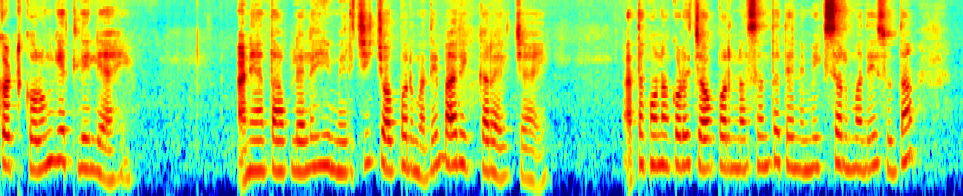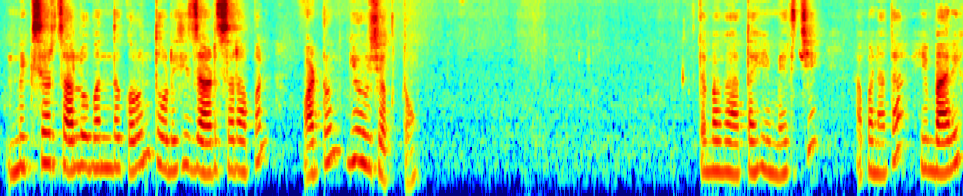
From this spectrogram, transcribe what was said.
कट करून घेतलेली आहे. आणि आता आपल्याला ही मिरची चॉपरमध्ये बारीक करायची आहे. आता कोणाकडे चॉपर नसेल तर त्याने मिक्सरमध्ये सुद्धा मिक्सर चालू बंद करून थोडीशी जाडसर आपण वाटून घेऊ शकतो. तर बघा आता ही मिरची आपण आता हे बारीक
